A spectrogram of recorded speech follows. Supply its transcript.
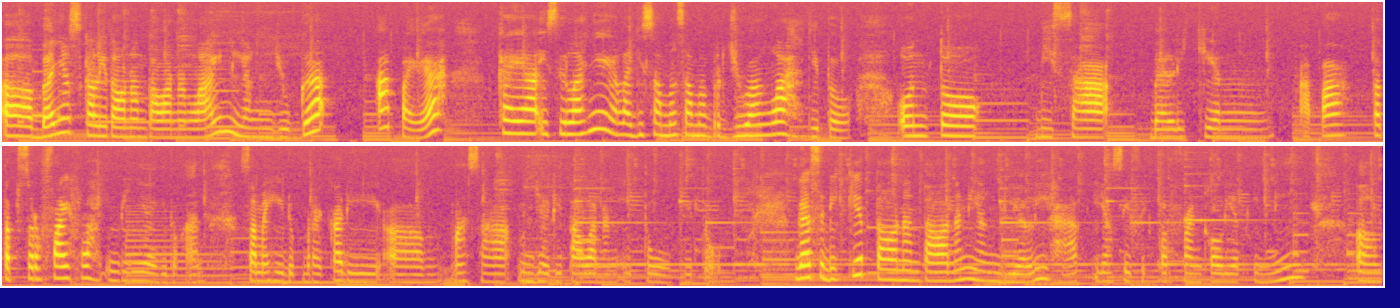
uh, banyak sekali tawanan-tawanan lain yang juga apa ya? kayak istilahnya ya lagi sama-sama berjuang lah gitu untuk bisa balikin apa tetap survive lah intinya gitu kan sama hidup mereka di um, masa menjadi tawanan itu gitu Gak sedikit tawanan-tawanan yang dia lihat yang si Viktor Frankl lihat ini um,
